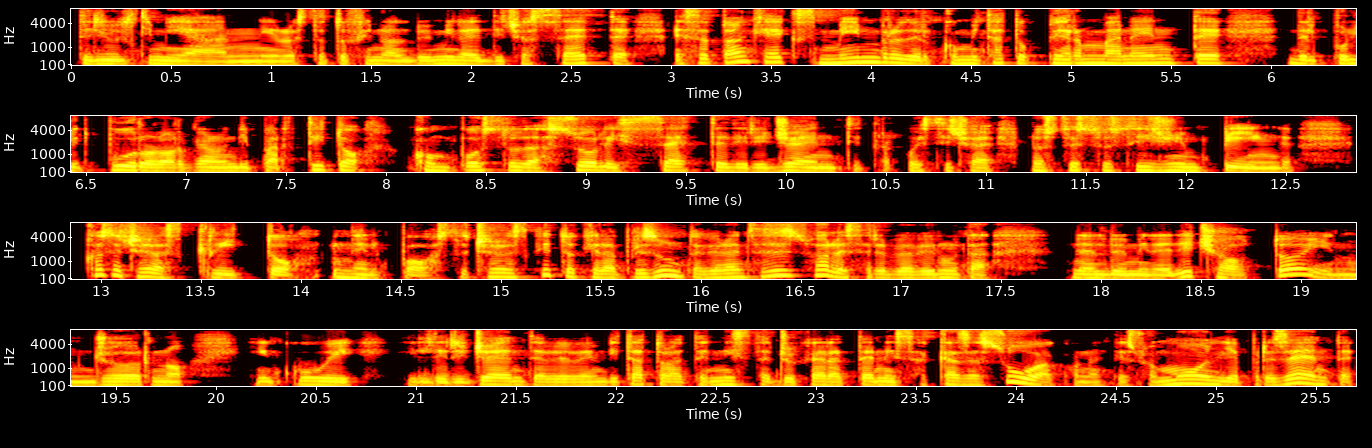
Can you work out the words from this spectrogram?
degli ultimi anni, lo è stato fino al 2017, è stato anche ex membro del comitato permanente del Politburo, l'organo di partito composto da soli sette dirigenti, tra questi c'è lo stesso Xi Jinping. Cosa c'era scritto nel post? C'era scritto che la presunta violenza sessuale sarebbe avvenuta nel 2018 in un un giorno in cui il dirigente aveva invitato la tennista a giocare a tennis a casa sua, con anche sua moglie presente,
